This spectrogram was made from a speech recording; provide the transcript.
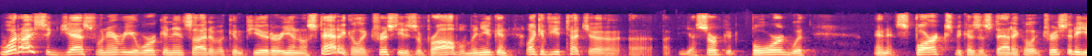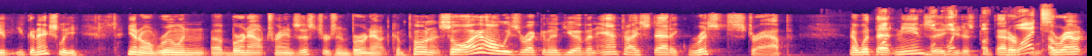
what I suggest whenever you're working inside of a computer, you know, static electricity is a problem, and you can, like, if you touch a, a, a circuit board with and it sparks because of static electricity, you, you can actually, you know, ruin uh, burnout transistors and burnout components. So I always recommend you have an anti-static wrist strap. Now, what that what, means what, is what, you just put that what? around.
